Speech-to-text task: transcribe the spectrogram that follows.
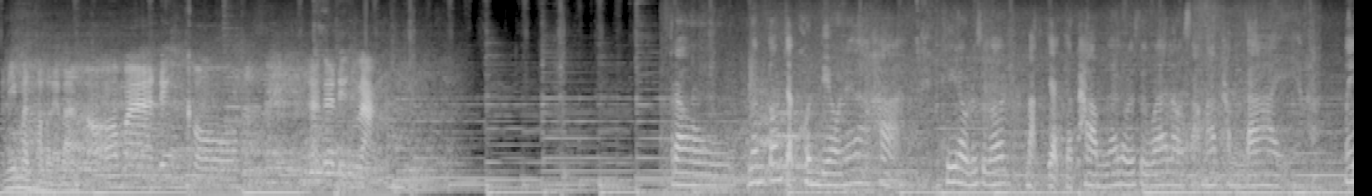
อันนี้มันทำอะไรบ้าง อ๋อ มาดึงคอ แล้วก็ดึงหลัง เราเริ่มต้นจากคนเดียวเนี่ยแหละค่ะ ที่เรารู้สึกว่าหนักอยากจะทำแล้วเรารู้สึกว่าเราสามารถทำได้นะคะไม่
